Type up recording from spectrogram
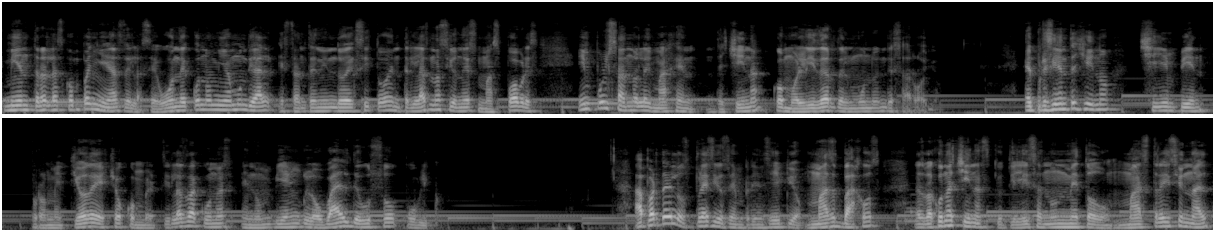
mientras las compañías de la segunda economía mundial están teniendo éxito entre las naciones más pobres, impulsando la imagen de China como líder del mundo en desarrollo. El presidente chino Xi Jinping prometió de hecho convertir las vacunas en un bien global de uso público. Aparte de los precios en principio más bajos, las vacunas chinas que utilizan un método más tradicional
